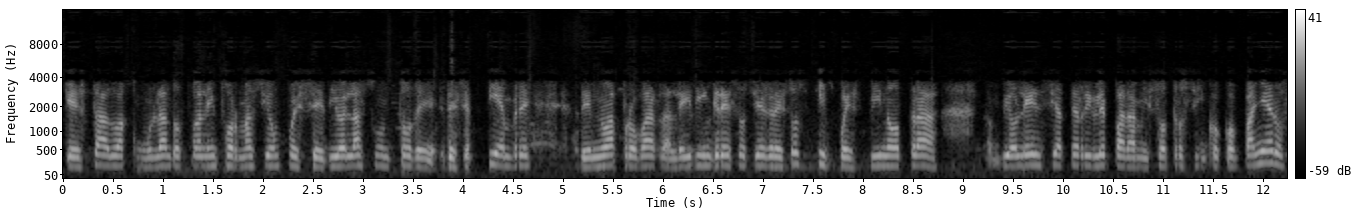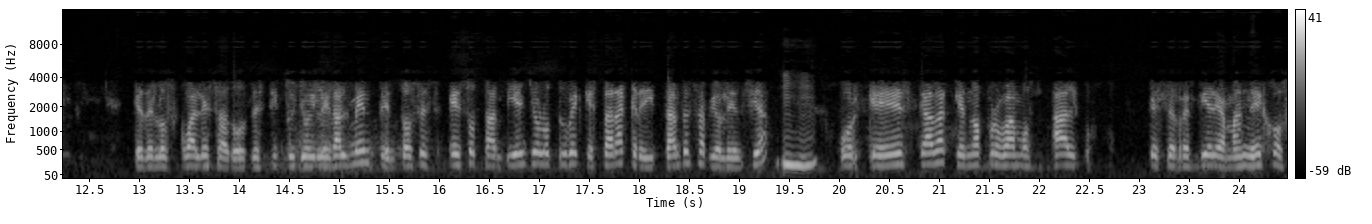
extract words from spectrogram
que he estado acumulando toda la información, pues se dio el asunto de, de septiembre de no aprobar la ley de ingresos y egresos y pues vino otra violencia terrible para mis otros cinco compañeros que de los cuales a dos destituyó ilegalmente. Entonces, eso también yo lo tuve que estar acreditando esa violencia, porque es cada que no aprobamos algo que se refiere a manejos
